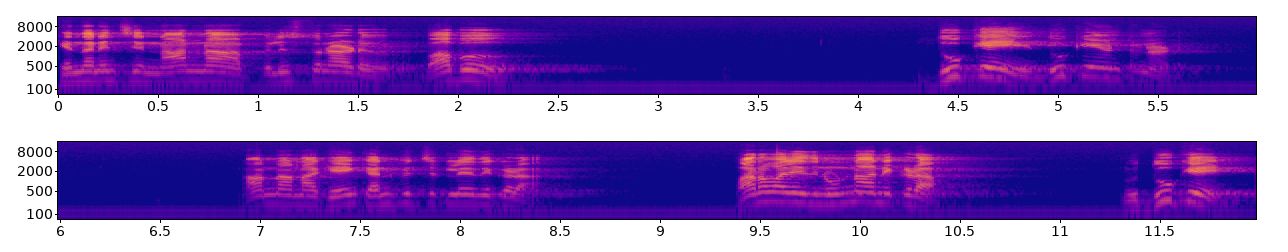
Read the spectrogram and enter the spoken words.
కింద నుంచి నాన్న పిలుస్తున్నాడు బాబు దూకే దూకే అంటున్నాడు. నాన్న నాకేం కనిపించట్లేదు ఇక్కడ. పర్వాలేదు నేను ఉన్నాను ఇక్కడ. నువ్వు దూకే.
